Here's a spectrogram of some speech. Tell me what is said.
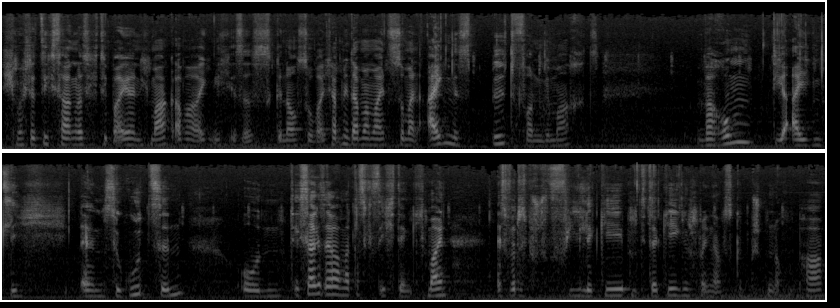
Ich möchte jetzt nicht sagen, dass ich die Bayern nicht mag, aber eigentlich ist es genau so, weil ich habe mir da mal so mein eigenes Bild von gemacht, warum die eigentlich ähm, so gut sind und ich sage jetzt einfach mal das, was ich denke. Ich meine, es wird es bestimmt viele geben, die dagegen springen, aber es gibt bestimmt noch ein paar,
